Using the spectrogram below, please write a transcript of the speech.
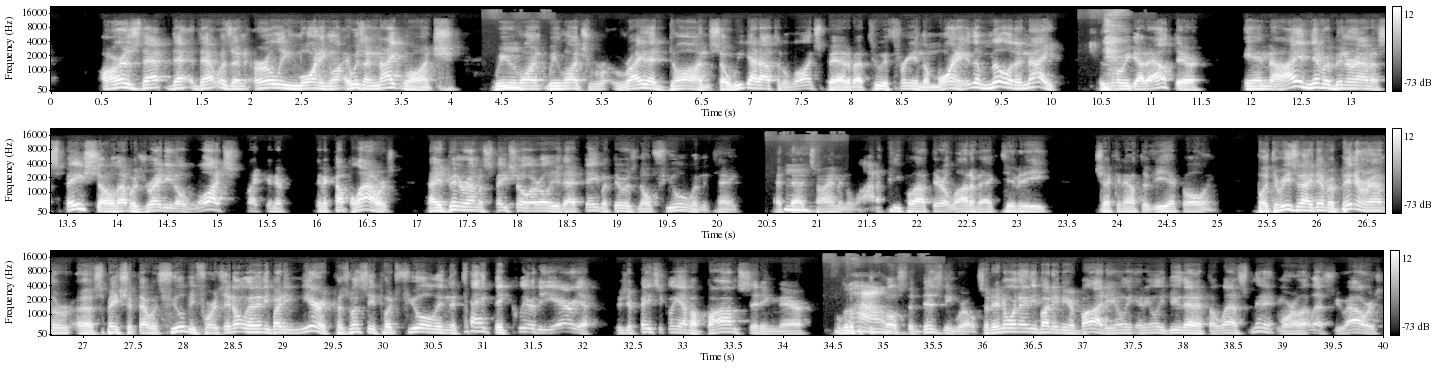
Ours that that that was an early morning. It was a night launch. We Mm. launched we launched right at dawn. So we got out to the launch pad about two or three in the morning. In the middle of the night is when we got out there. And I had never been around a space shuttle that was ready to launch like in a in a couple hours. I had been around a space shuttle earlier that day, but there was no fuel in the tank at that time, and a lot of people out there, a lot of activity, checking out the vehicle. And but the reason I'd never been around the uh, spaceship that was fueled before is they don't let anybody near it because once they put fuel in the tank, they clear the area because you basically have a bomb sitting there a little Wow. bit close to Disney World. So they don't want anybody nearby. They only and they only do that at the last minute, more or less, last few hours.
